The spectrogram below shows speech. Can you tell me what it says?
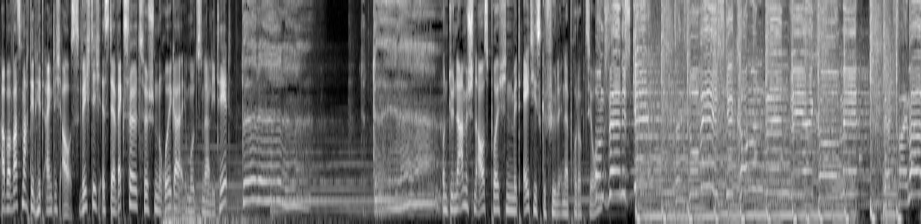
Aber was macht den Hit eigentlich aus? Wichtig ist der Wechsel zwischen ruhiger Emotionalität und dynamischen Ausbrüchen mit 80s-Gefühl in der Produktion. Und wenn ich gehe, dann so wie ich gekommen bin, wie ein Komet, der zweimal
